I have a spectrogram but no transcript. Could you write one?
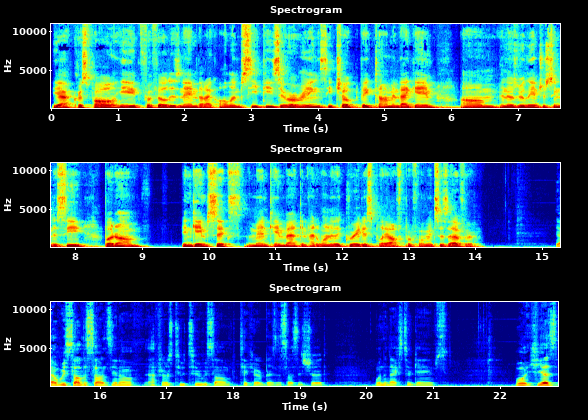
yeah, Chris Paul, he fulfilled his name that I call him CP zero rings. He choked big time in that game. Um, and it was really interesting to see. But um, in game six, the man came back and had one of the greatest playoff performances ever. Yeah, we saw the Suns. You know, after it was two two, we saw them take care of business as they should, win the next two games. Well, he has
